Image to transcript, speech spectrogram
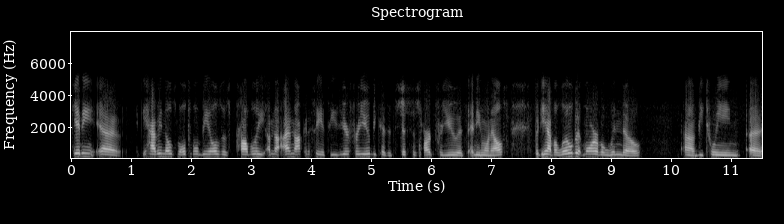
getting uh having those multiple meals is probably I'm not I'm not going to say it's easier for you because it's just as hard for you as anyone else, but you have a little bit more of a window uh, between a,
